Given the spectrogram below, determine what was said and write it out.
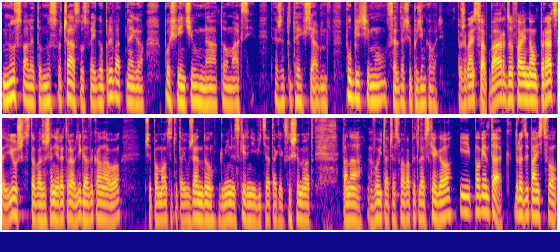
mnóstwo, ale to mnóstwo czasu swojego prywatnego poświęcił na tą akcję. Także tutaj chciałbym publicznie mu serdecznie podziękować. Proszę Państwa, bardzo fajną pracę już Stowarzyszenie Retroliga wykonało przy pomocy tutaj Urzędu Gminy Skierniewice, tak jak słyszymy od pana wójta Czesława Pytlewskiego. I powiem tak, drodzy Państwo,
